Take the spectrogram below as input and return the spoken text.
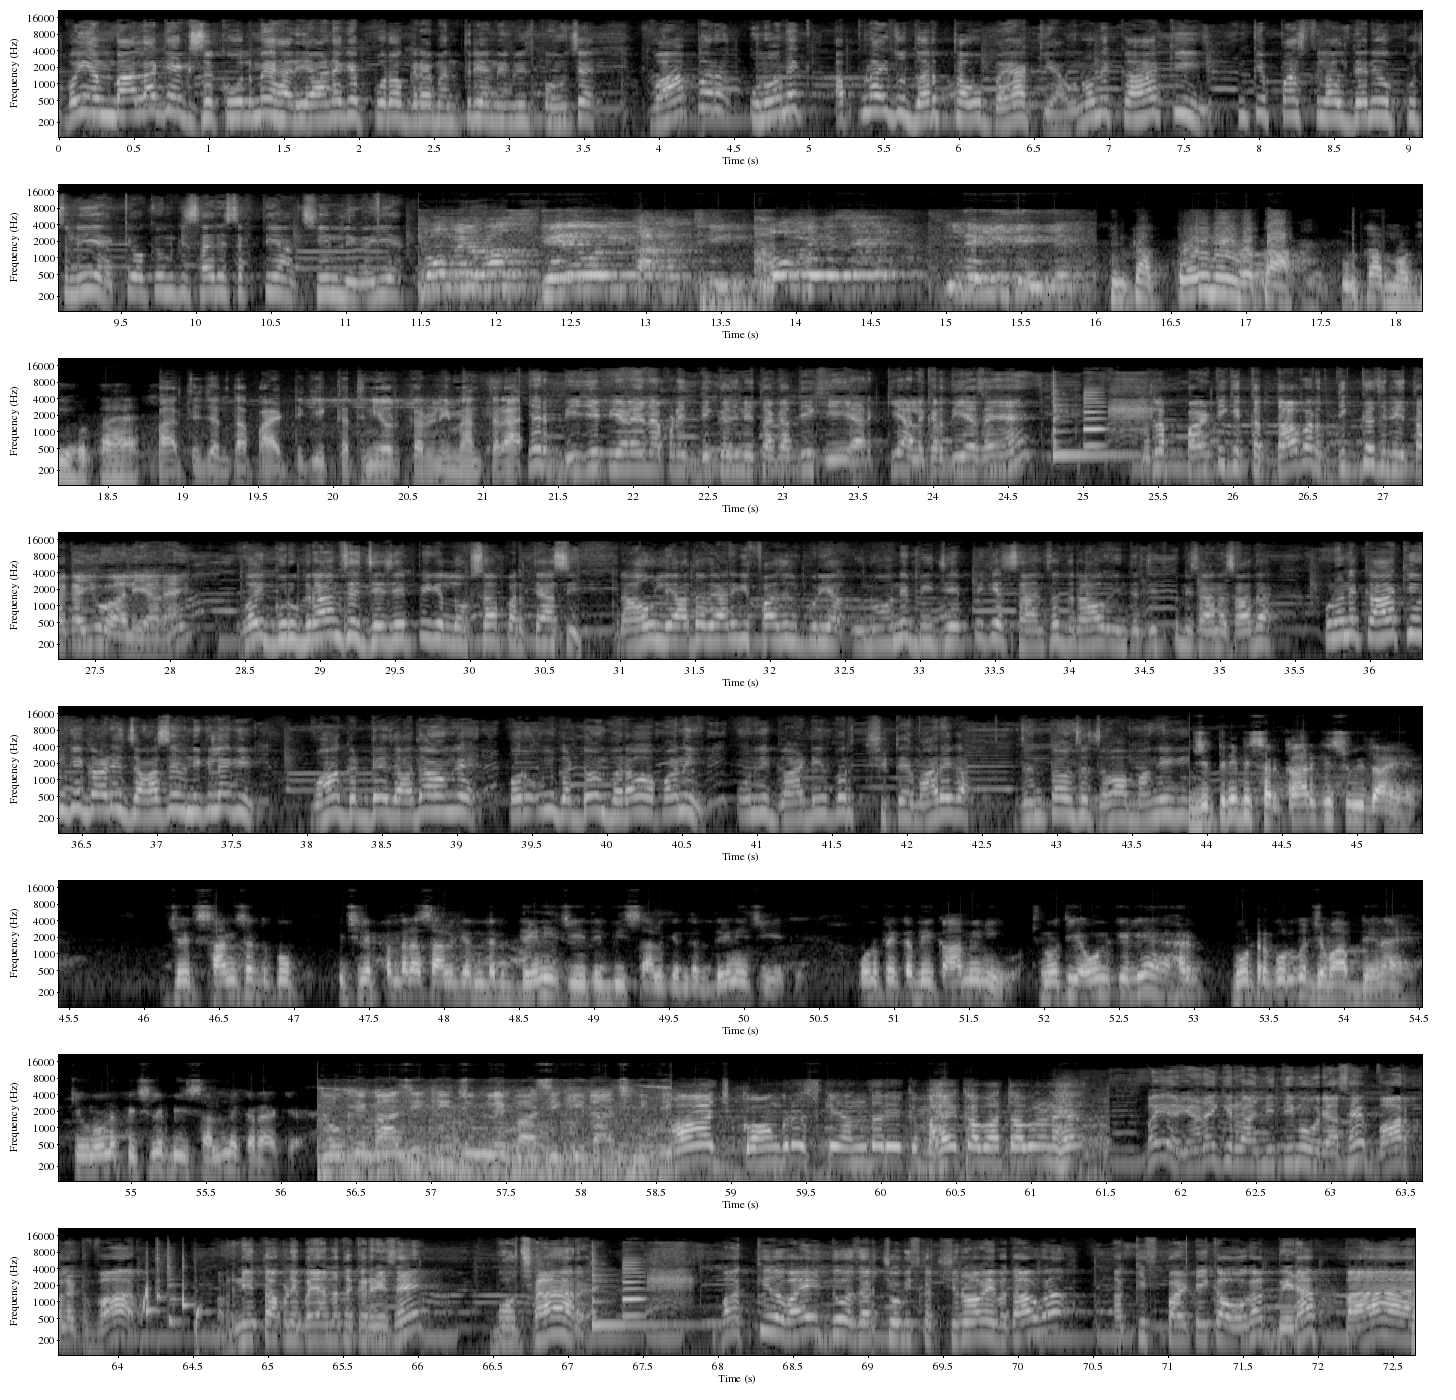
वही अंबाला के एक स्कूल में हरियाणा के पूर्व गृह मंत्री अनिल विज पहुँचे। वहाँ पर उन्होंने अपना जो दर्द था वो बयां किया। उन्होंने कहा कि उनके पास फ़िलहाल देने को कुछ नहीं है क्योंकि उनकी सारी शक्तियाँ छीन ली गई है। जो मेरे पास देने वाली ताकत थी। वो मेरे से ले ली गई है इनका कोई नहीं होता उनका मोदी होता है। भारतीय जनता पार्टी की कथनी और करनी में अंतर है। यार बीजेपी वाले ने अपने दिग्गज नेता का देखिए यार क्या हल कर दिया ऐसे हैं? मतलब पार्टी के कद्दावर दिग्गज नेता का यू हाल यार है? वही गुरुग्राम से जेजेपी के लोकसभा प्रत्याशी राहुल यादव, यानी कि फाजिलपुरिया, उन्होंने बीजेपी के सांसद राव इंद्रजीत पर निशाना साधा। उन्होंने कहा कि उनकी गाड़ी जहाँ से भी निकलेगी, वहाँ गड्ढे ज़्यादा होंगे और उन गड्ढों में भरा हुआ पानी उनकी गाड़ी पर छिटे मारेगा। जनता उनसे जवाब मांगेगी। जितनी भी सरकार की सुविधाएँ हैं, जो एक सांसद को पिछले पंद्रह साल के अंदर देनी चाहिए थी, बीस साल के अंदर देनी चाहिए थी उन पे कभी काम ही नहीं हुआ। चुनौती है उनके लिए हर वोटर को उनको जवाब देना है कि उन्होंने पिछले बीस साल में कराया क्या है। धोखेबाजी की जुमलेबाजी की राजनीति। आज कांग्रेस के अंदर एक भय का वातावरण है। भाई हरियाणा की राजनीति में हो रहा है वार पलटवार और नेता अपने बयान कर रहे से बौछार। बाकी तो भाई 2024 का चुनाव ही बताओगा। अब किस पार्टी का होगा बेड़ा पार?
